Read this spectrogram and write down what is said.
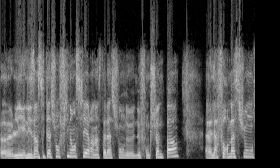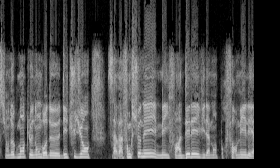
euh, les, les, incitations financières à l'installation ne, ne fonctionnent pas. la formation, si on augmente le nombre d'étudiants, ça va fonctionner, mais il faut un délai évidemment pour former les,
